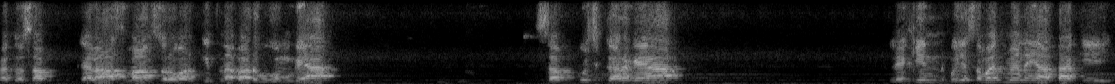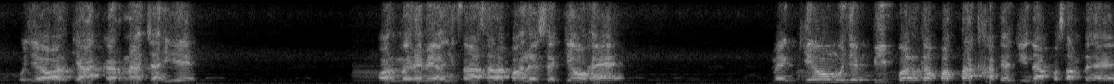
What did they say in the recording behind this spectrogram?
मैं तो सब कैलाश मानसरोवर कितना बार घूम गया, सब कुछ कर गया। लेकिन मुझे समझ में नहीं आता कि मुझे और क्या करना चाहिए। और मेरे में इतना सारा पहले से क्यों है? मैं क्यों मुझे पीपल का पत्ता खा के जीना पसंद है?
